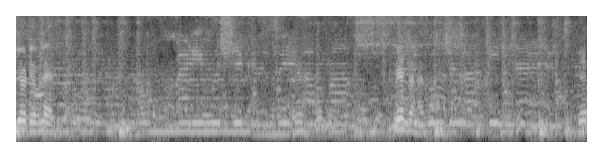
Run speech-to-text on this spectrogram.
यूट्यूबला आहे. मुश्किल से बेसन आहे. है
